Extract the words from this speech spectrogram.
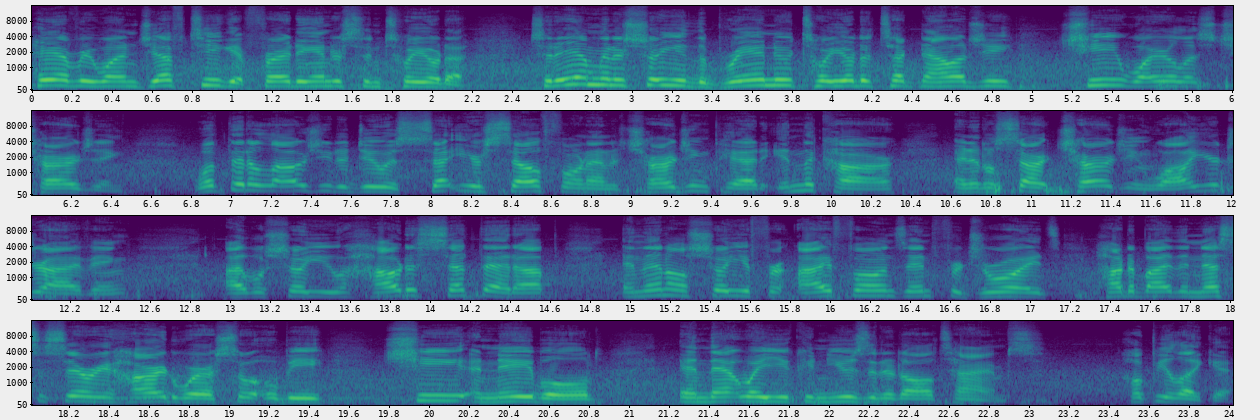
Hey everyone, Jeff Teague at Fred Anderson Toyota. Today I'm going to show you the brand new Toyota technology, Qi Wireless Charging. What that allows you to do is set your cell phone on a charging pad in the car and it'll start charging while you're driving. I will show you how to set that up and then I'll show you for iPhones and for Droids how to buy the necessary hardware so it will be Qi enabled and that way you can use it at all times. Hope you like it.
